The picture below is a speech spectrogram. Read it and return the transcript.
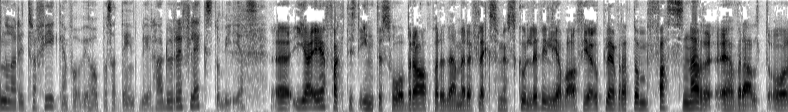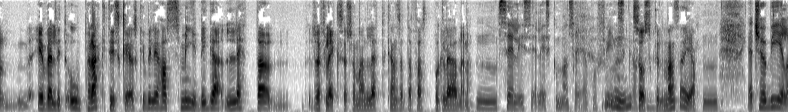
Änglar i trafiken får vi hoppas att det inte blir. Har du reflex Tobias? Eh, Jag är faktiskt inte så bra på det där med reflex som jag skulle vilja vara. För jag upplever att de fastnar överallt och är väldigt opraktiska. Jag skulle vilja ha smidiga, lätta reflexer som man lätt kan sätta fast på kläderna. Mm, sälj, sälj skulle man säga på finska. Mm, så skulle man säga. Mm. Jag kör bil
